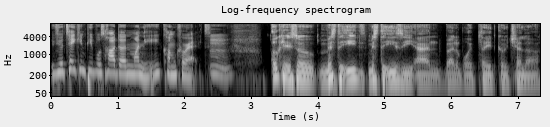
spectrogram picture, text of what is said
if you're taking people's hard-earned money, come correct. Mm. Okay, so Mr. E, Mr. Eazi and Burna Boy played Coachella,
